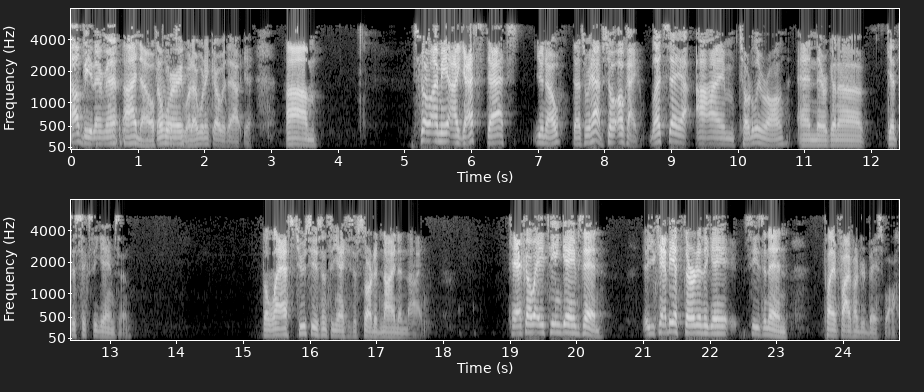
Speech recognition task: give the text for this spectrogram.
I'll be there, man. I know. Don't worry. would. I wouldn't go without you. Um. So I mean, I guess that's you know that's what we have. So okay, let's say I'm totally wrong, and they're gonna get the 60 games in. The last two seasons, the Yankees have started nine and nine. Can't go 18 games in. You can't be a third of the game season in playing 500 baseball.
